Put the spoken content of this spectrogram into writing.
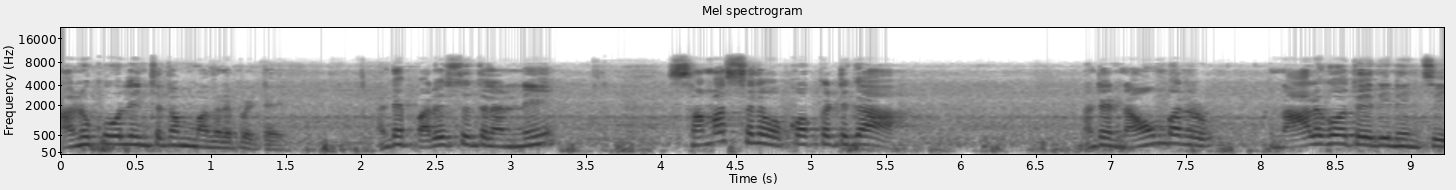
అనుకూలించడం మొదలుపెట్టాయి. అంటే పరిస్థితులన్నీ సమస్యలు ఒక్కొక్కటిగా అంటే నవంబర్ నాలుగో తేదీ నుంచి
